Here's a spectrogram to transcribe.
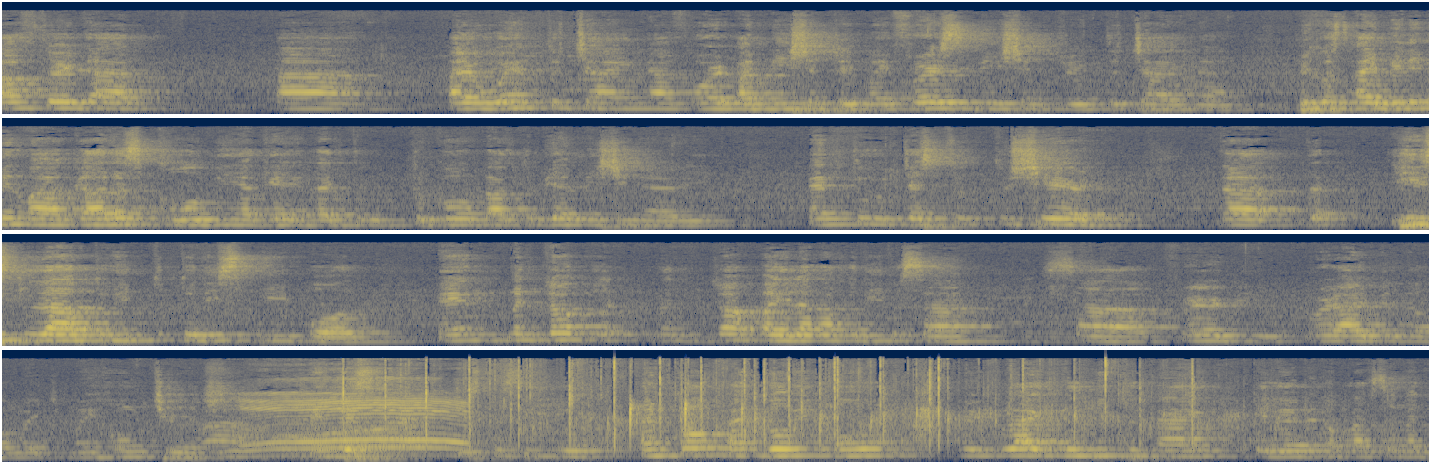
after that, uh, I went to China for a mission trip, my first mission trip to China. Because I believe in my God has called me again, like to, to go back to be a missionary and to just to, to share the, the, His love to, to, to these people. And nag-drop, nag-drop by lang ako dito sa sa Fairview, where I belong, my, my home church. And just, Yes. just to see you. I'm, go, I'm going home. My flight will be tonight, 11 o'clock. So, nag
